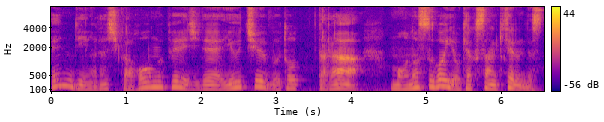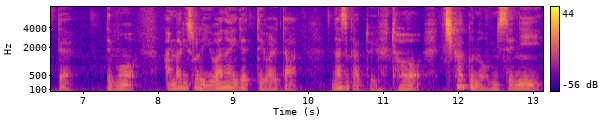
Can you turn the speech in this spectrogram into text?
エンディが確かホームページで YouTube 撮ったらものすごいお客さん来てるんですってでもあまりそれ言わないでって言われたなぜかというと近くのお店に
